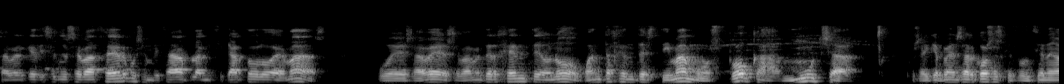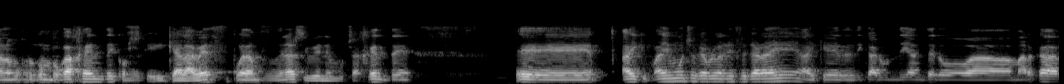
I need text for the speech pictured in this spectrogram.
saber qué diseño se va a hacer, pues empieza a planificar todo lo demás. Pues a ver, ¿se va a meter gente o no? ¿Cuánta gente estimamos? ¿Poca? ¿Mucha? Pues hay que pensar cosas que funcionen a lo mejor con poca gente y cosas que, y que a la vez puedan funcionar si viene mucha gente. Eh, hay, hay, mucho que planificar ahí, hay que dedicar un día entero a marcar.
